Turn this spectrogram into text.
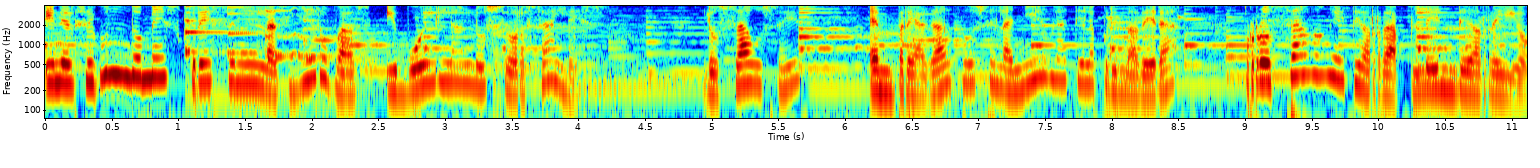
En el segundo mes crecen las hierbas y vuelan los zorzales. Los sauces, embriagados en la niebla de la primavera, rozaban el terraplén del río.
